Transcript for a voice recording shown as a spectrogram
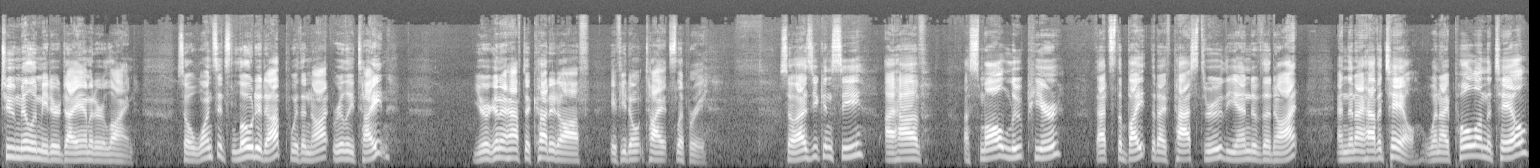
two millimeter diameter line. So once it's loaded up with a knot really tight, you're gonna have to cut it off if you don't tie it slippery. So as you can see, I have a small loop here. That's the bight that I've passed through the end of the knot. And then I have a tail. When I pull on the tail,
